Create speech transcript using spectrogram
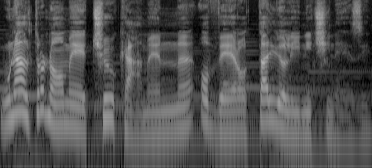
Un altro nome è chukamen, ovvero tagliolini cinesi.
